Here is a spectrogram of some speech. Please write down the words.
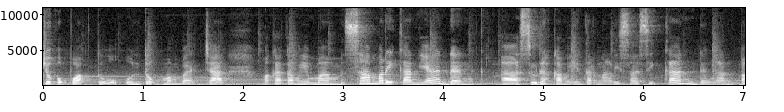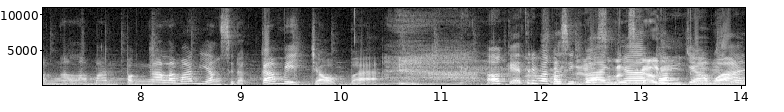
cukup waktu untuk membaca, maka kami memsamerikannya dan eh, sudah kami internalisasikan dengan pengalaman-pengalaman yang sudah kami coba. Iya. Oke, terima kasih banyak sekali, Kang Jawan.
